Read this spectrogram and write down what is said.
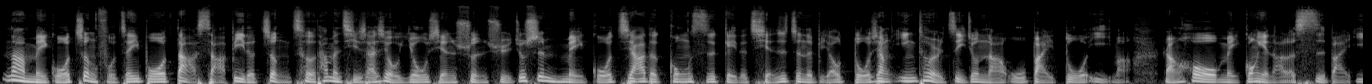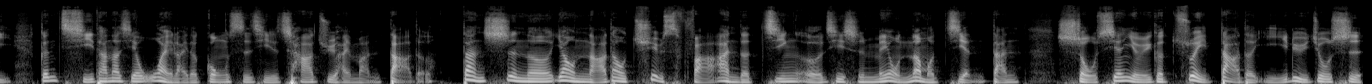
那美国政府这一波大撒币的政策，他们其实还是有优先顺序，就是美国家的公司给的钱是真的比较多，像英特尔自己就拿五百多亿嘛，然后美光也拿了四百亿，跟其他那些外来的公司其实差距还蛮大的。但是呢，要拿到 Chips 法案的金额其实没有那么简单。首先有一个最大的疑虑就是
